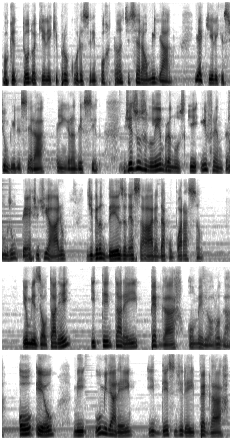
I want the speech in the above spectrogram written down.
Porque todo aquele que procura ser importante será humilhado, e aquele que se humilha será engrandecido. Jesus lembra-nos que enfrentamos um teste diário de grandeza nessa área da comparação. Eu me exaltarei e tentarei pegar o melhor lugar. Ou eu me humilharei e decidirei pegar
